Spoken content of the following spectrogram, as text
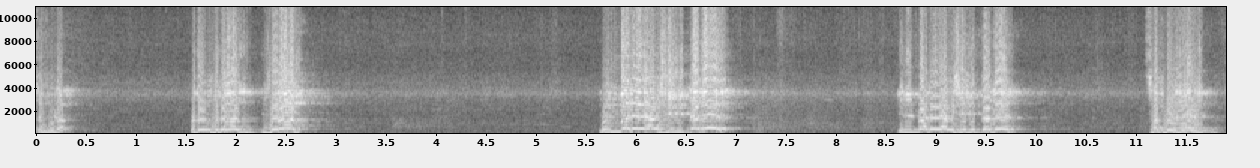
맞습니다. 그것보다는 이 사람 일말의 양심이 있다면 일말의 양심이 있다면 사표해야 됩니다.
